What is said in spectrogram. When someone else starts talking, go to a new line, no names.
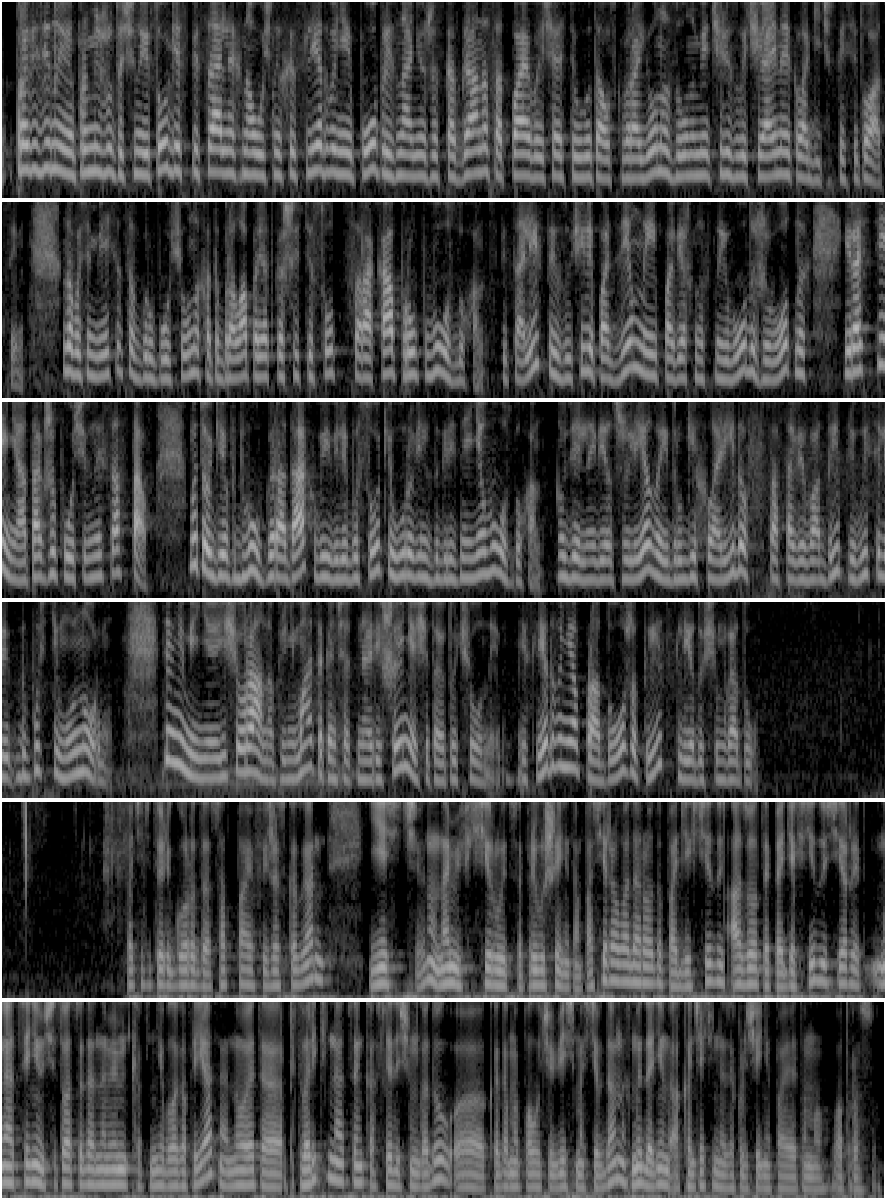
Проведены промежуточные итоги специальных научных исследований по признанию Жесказгана с отпаевой части Улытауского района зонами чрезвычайной экологической ситуации. За 8 месяцев группа ученых отобрала порядка 640 проб воздуха. Специалисты изучили подземные и поверхностные воды животных и растения, а также почвенный состав. В итоге в двух городах выявили высокий уровень загрязнения воздуха. Удельный вес железа и других хлоридов в составе воды превысили допустимую норму. Тем не менее, еще рано принимать окончательное решение, считают ученые. Исследования продолжат и в следующем году.
По территории города Сатпаев и Жесказган есть, ну, нами фиксируется превышение там, по сероводороду, по диоксиду азота, по диоксиду серы. Мы оцениваем ситуацию в данный момент как неблагоприятная, но это предварительная оценка. В следующем году, э, когда мы получим весь массив данных, мы дадим окончательное заключение по этому вопросу.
